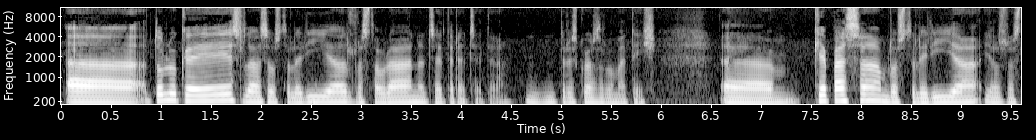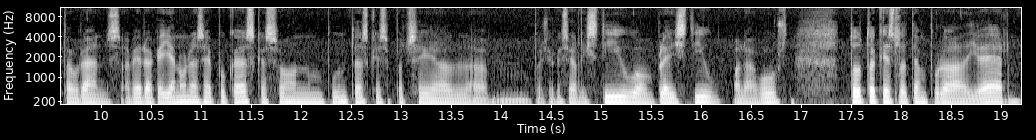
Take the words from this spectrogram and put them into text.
Uh, tot el que és les hostaleries, el restaurant, etc etc. Tres coses del mateix. Uh, què passa amb l'hostaleria i els restaurants? A veure, que hi ha unes èpoques que són puntes, que pot ser el, pues jo que sé, a l'estiu, o en ple estiu, a l'agost, tota que és la temporada d'hivern,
